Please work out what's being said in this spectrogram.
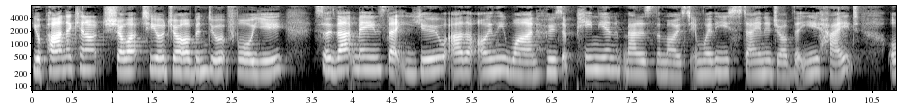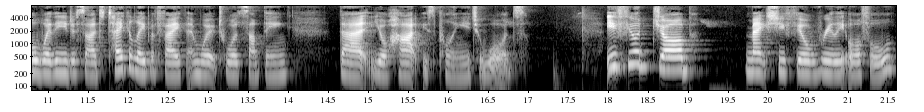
Your partner cannot show up to your job and do it for you. So that means that you are the only one whose opinion matters the most in whether you stay in a job that you hate or whether you decide to take a leap of faith and work towards something that your heart is pulling you towards. If your job makes you feel really awful,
